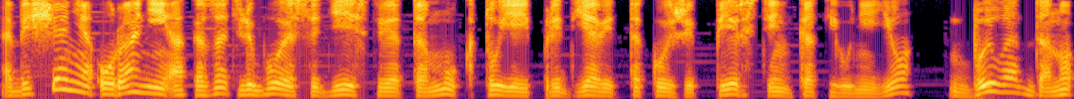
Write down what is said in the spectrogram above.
Обещание Урании оказать любое содействие тому, кто ей предъявит такой же перстень, как и у нее, было дано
